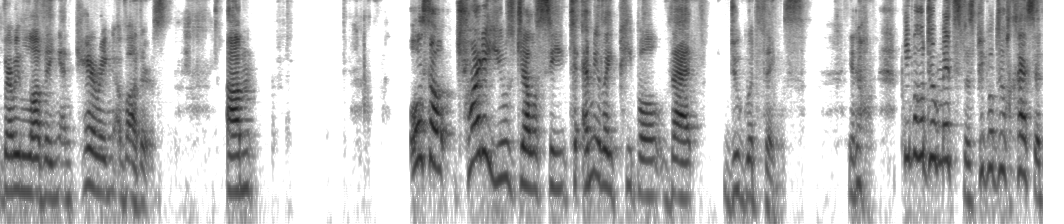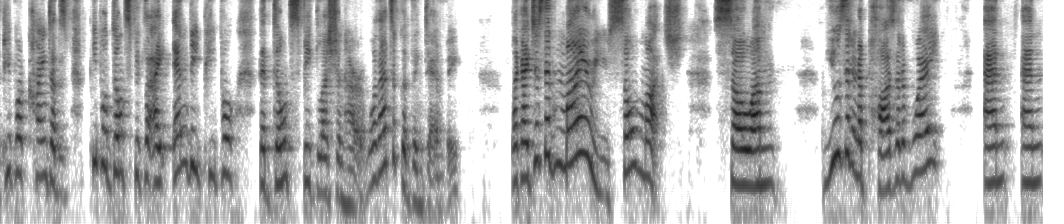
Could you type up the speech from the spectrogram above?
very loving and caring of others. Um, also try to use jealousy to emulate people that do good things. You know, people who do mitzvahs, people do chesed, people are kind to others. People don't speak. I envy people that don't speak lashon hara. Well, that's a good thing to envy. Like I just admire you so much. So um, use it in a positive way, and and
